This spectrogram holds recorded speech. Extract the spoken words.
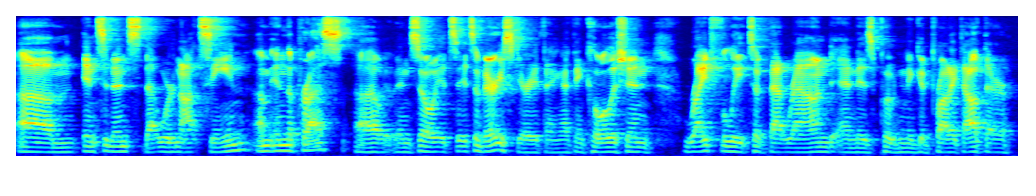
um, incidents that we're not seeing um, in the press, uh, and so it's it's a very scary thing. I think Coalition rightfully took that round and is putting a good product out there.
